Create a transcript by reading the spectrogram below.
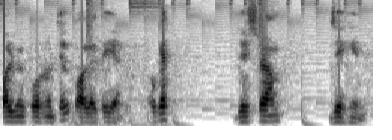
కాల్ మీ ఫోర్ నుంచి కాల్ అయితే ఇవ్వండి ఓకే? జై శ్రీరామ్. జై హింద్.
